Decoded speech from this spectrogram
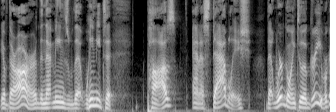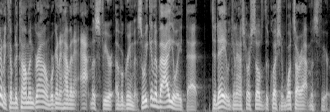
If there are, then that means that we need to pause and establish that we're going to agree. We're going to come to common ground. We're going to have an atmosphere of agreement. So we can evaluate that. Today, we can ask ourselves the question what's our atmosphere?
